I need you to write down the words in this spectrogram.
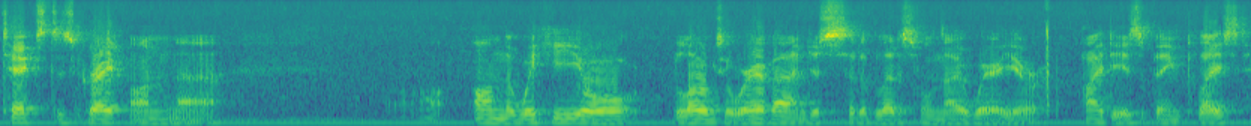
text is great on uh, on the wiki or blogs or wherever and just sort of let us all know where your ideas are being placed.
